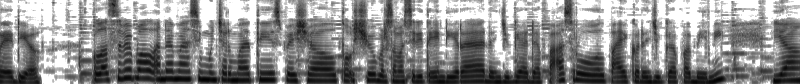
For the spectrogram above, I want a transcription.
radio. Kelas People, Anda masih mencermati spesial talk show bersama Sidita Indira dan juga ada Pak Asrul, Pak Eko dan juga Pak Beni yang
